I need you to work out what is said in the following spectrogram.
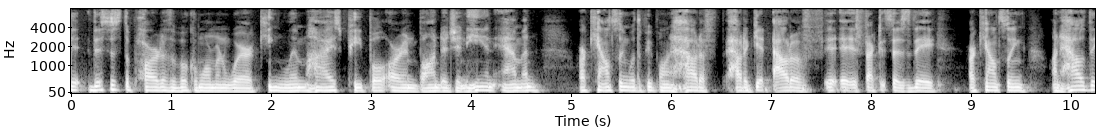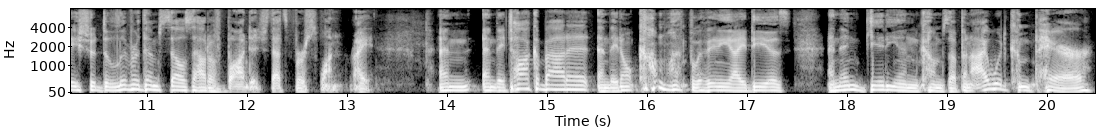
it, this is the part of the Book of Mormon where King Limhi's people are in bondage, and he and Ammon are counseling with the people on how to how to get out of. In fact, it says they are counseling on how they should deliver themselves out of bondage. That's verse one, right? And and they talk about it, and they don't come up with any ideas. And then Gideon comes up, and I would compare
